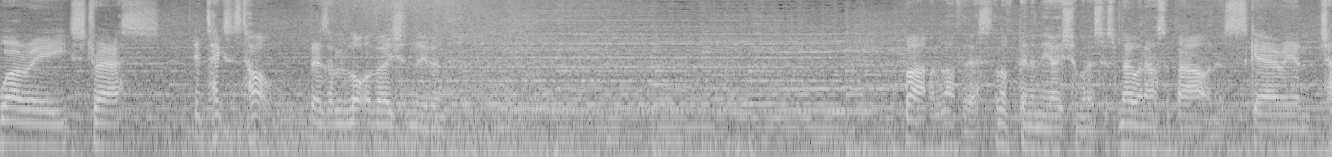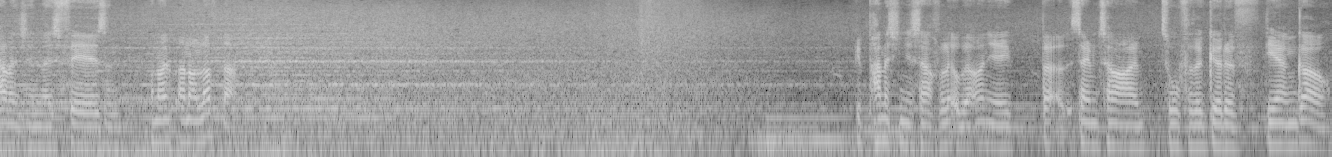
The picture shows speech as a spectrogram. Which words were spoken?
worry, stress. It takes its toll. There's a lot of ocean moving. But I love this. I love being in the ocean when it's just no one else about and it's scary and challenging those fears, and, and, I, and I love that. You're punishing yourself a little bit, aren't you? But at the same time, it's all for the good of the end goal.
